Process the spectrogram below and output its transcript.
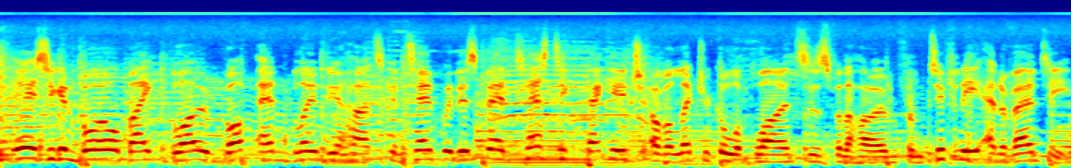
Yes, you can boil, bake, blow, bop and blend your heart's content with this fantastic package of electrical appliances for the home from Tiffany and Avanti.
